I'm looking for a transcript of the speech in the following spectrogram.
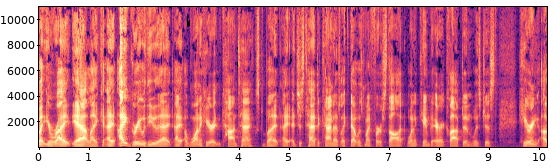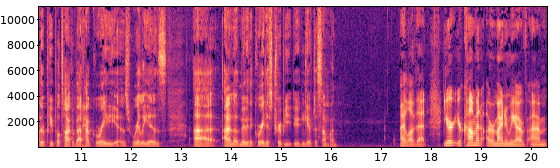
but you're right. Yeah. Like, I, I agree with you that I, I want to hear it in context, but I, I just had to kind of like, that was my first thought when it came to Eric Clapton was just hearing other people talk about how great he is, really is. Uh, I don't know, maybe the greatest tribute you can give to someone. I love that. Your your comment reminded me of um,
